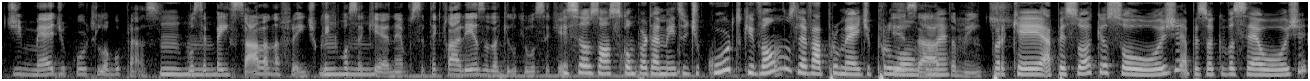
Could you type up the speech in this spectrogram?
de médio, curto e longo prazo. Uhum. Você pensar lá na frente, o que, que você quer, né? Você ter clareza daquilo que você quer. E são os nossos comportamentos de curto que vão nos levar para o médio e para o longo, né? Exatamente. Porque a pessoa que eu sou hoje, a pessoa que você é hoje,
